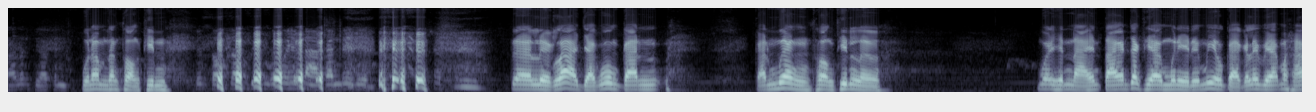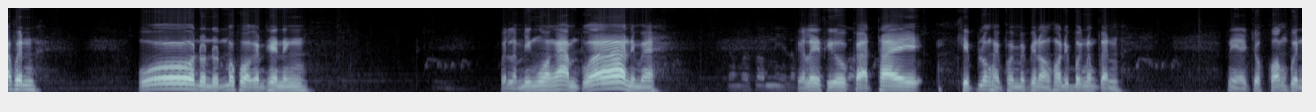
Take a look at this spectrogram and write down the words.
มาลังเสือเป็นผู้นำทั้งท้องถิ่นเป็นสองสามเดือนก็บ่เห็นหน้ากันด้วยดิแต่เลิกล่าจากวงการการเมืองท้องถิ่นแล้ วบ่ได้เห็นหน้าเห็นตากันจักเทื่อมื้อนี้ได้มีโอกาสก็เลยแวะมาหาเพิ่นโอ้โดนๆมาพอกันเทื่อหนึงเพิ่นละมีงัวงามตัวนี่แหมจังหวัดซ้ำนี่ล่ะก็เลยถือโอกาสถ่ายคลิปลงให้พ่อแม่พี่น้องเฮาได้เบิ่งนํกันนี่เจ้าของเพิ่น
